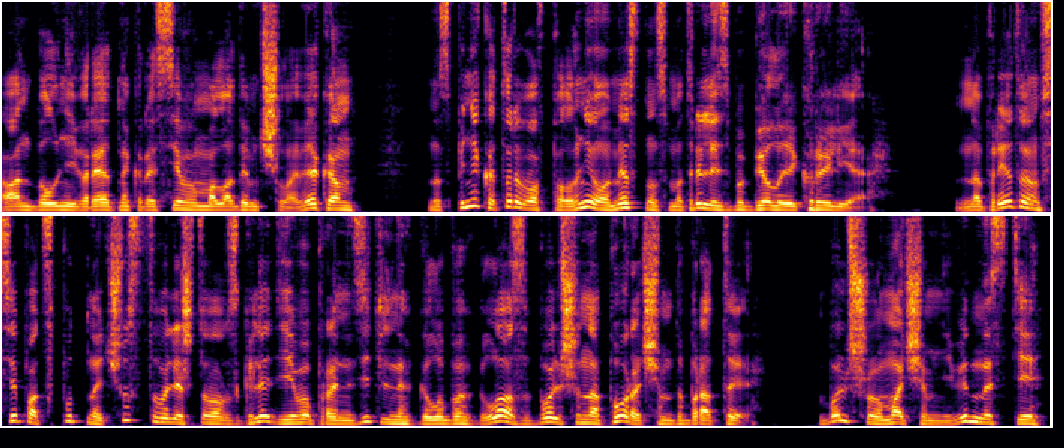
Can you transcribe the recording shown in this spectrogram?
Он был невероятно красивым молодым человеком, на спине которого вполне уместно смотрелись бы белые крылья. Но при этом все подспутно чувствовали, что во взгляде его пронзительных голубых глаз больше напора, чем доброты, больше ума, чем невинности,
